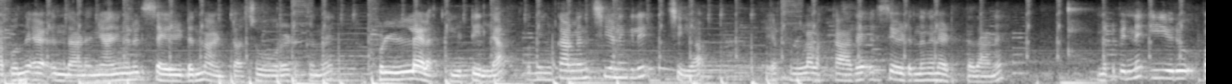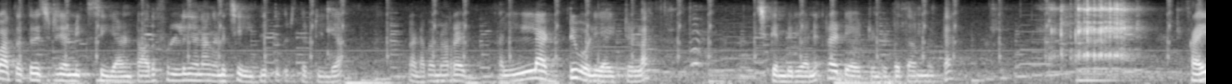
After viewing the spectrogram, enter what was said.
അപ്പോൾ ഒന്ന് എന്താണ് ഞാനിങ്ങനെ ഒരു സൈഡിൽ നിന്നാണ് കേട്ടോ ചോറ് എടുക്കുന്നത് ഫുൾ ഇളക്കിയിട്ടില്ല. അപ്പോൾ നിങ്ങൾക്ക് അങ്ങനെ ചെയ്യണമെങ്കിൽ ചെയ്യാം. ഫുൾ ഇളക്കാതെ ഒരു സൈഡിൽ നിന്ന് ഇങ്ങനെ എടുത്തതാണ്. എന്നിട്ട് പിന്നെ ഈ ഒരു പാത്രത്തിൽ വെച്ചിട്ട് ഞാൻ മിക്സ് ചെയ്യാം കേട്ടോ അത് ഫുള്ള് ഞാൻ അങ്ങനെ ചെയ്തിട്ട് എടുത്തിട്ടില്ല. കണ്ടപ്പോൾ നമ്മൾ റെഡ് നല്ല അടിപൊളിയായിട്ടുള്ള ചിക്കൻ ബിരിയാണി റെഡി ആയിട്ടുണ്ട് കേട്ടോ തന്നിട്ട് ഫ്രൈ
